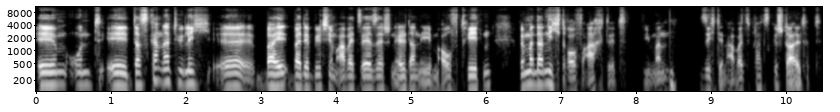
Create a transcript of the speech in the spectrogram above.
Ähm, und äh, das kann natürlich äh, bei, bei der Bildschirmarbeit sehr, sehr schnell dann eben auftreten, wenn man da nicht drauf achtet, wie man hm. sich den Arbeitsplatz gestaltet.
